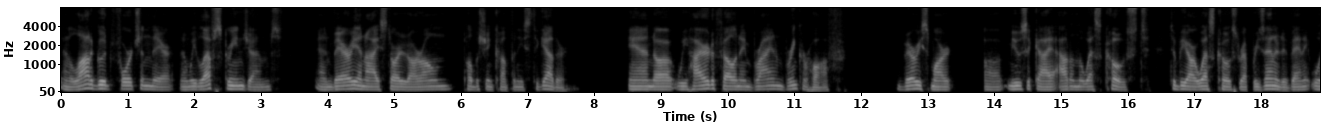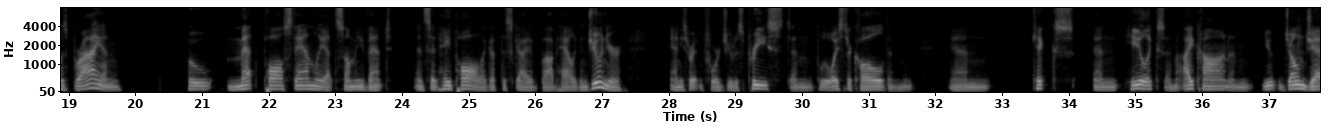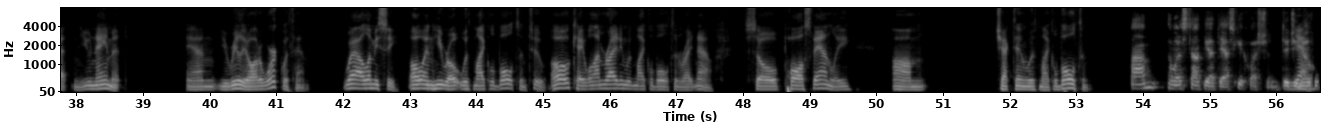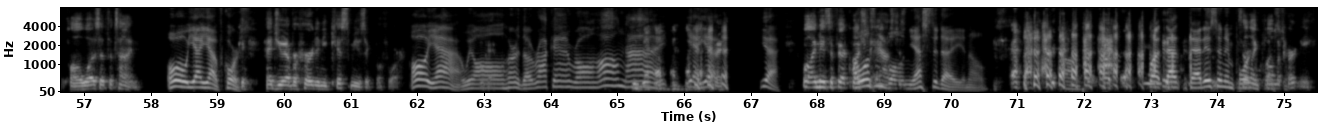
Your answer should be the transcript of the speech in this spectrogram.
and a lot of good fortune there. Then we left screen gems and barry and i started our own publishing companies together. And uh, we hired a fellow named brian brinkerhoff very smart uh, music guy out on the west coast to be our west coast representative. And it was brian who met Paul Stanley at some event and said, Hey, Paul, I got this guy, Bob Halligan Jr., and he's written for Judas Priest and Blue Oyster Cult and, and Kix and Helix and Icon and you, Joan Jett and you name it. And you really ought to work with him. Well, let me see. Oh, and he wrote with Michael Bolton too. Oh, okay. Well, I'm writing with Michael Bolton right now. So Paul Stanley um, checked in with Michael Bolton. Bob, I want to stop you. I have to ask you a question. Did you Yeah. know who Paul was at the time? Oh yeah, yeah, of course. Okay. Had you ever heard any Kiss music before? Oh yeah, we all heard the rock and roll all night. yeah, yeah, Okay. yeah. Well, I mean, it's a fair question to wasn't ask. born Just- yesterday, you know. Um, but that that is an you sound important like Paul question. McCartney.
